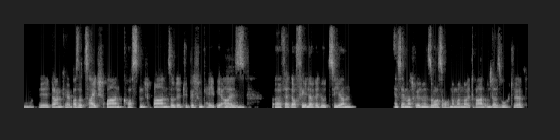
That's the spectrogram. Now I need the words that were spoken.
Okay, danke. Also Zeit sparen, Kosten sparen, so die typischen KPIs, mhm. äh, vielleicht auch Fehler reduzieren. Ist ja immer schön, wenn sowas auch nochmal neutral untersucht wird.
